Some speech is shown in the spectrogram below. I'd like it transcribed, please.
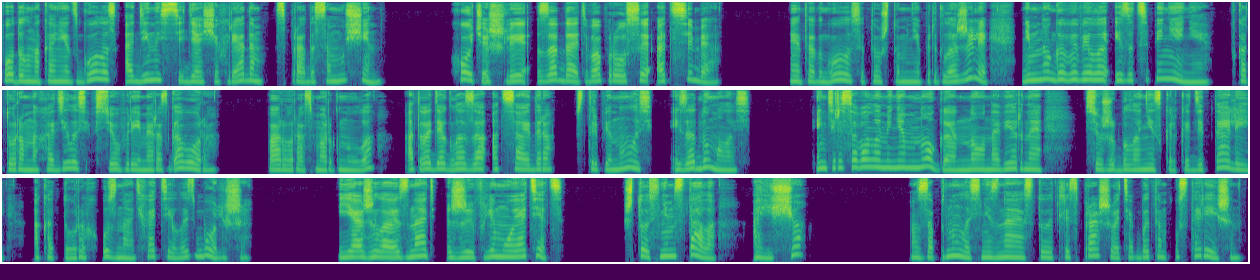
Подал, наконец, голос один из сидящих рядом с Прадосом мужчин. «Хочешь ли задать вопросы от себя?» Этот голос и то, что мне предложили, немного вывело из оцепенения, в котором находилась все время разговора. Пару раз моргнула, отводя глаза от Сайдера, встрепенулась и задумалась. Интересовало меня многое, но, наверное, все же было несколько деталей, о которых узнать хотелось больше. Я желаю знать, жив ли мой отец. Что с ним стало? А еще Запнулась, не зная, стоит ли спрашивать об этом у старейшин.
